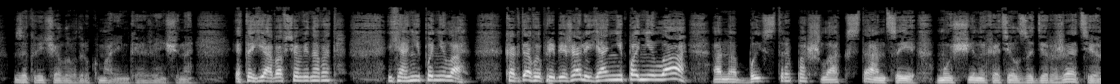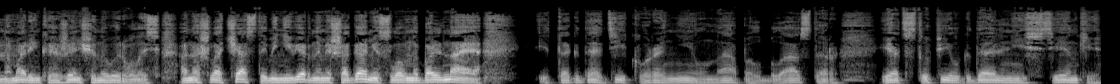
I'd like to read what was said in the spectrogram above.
— закричала вдруг маленькая женщина. «Это я во всем виновата! Я не поняла! Когда вы прибежали, я не поняла!» Она быстро пошла к станции. Мужчина хотел задержать ее, но маленькая женщина вырвалась. Она шла частыми неверными шагами, словно больная. И тогда Дик уронил на пол бластер и отступил к дальней стенке,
